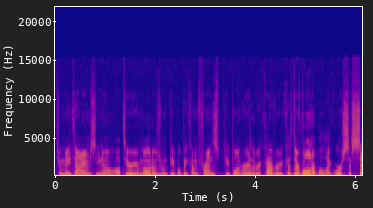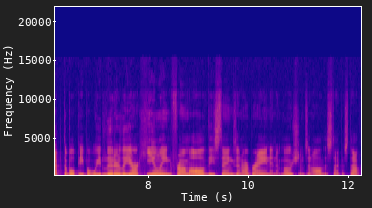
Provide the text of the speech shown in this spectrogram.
too many times, you know, ulterior motives when people become friends, people in early recovery, because they're vulnerable. Like we're susceptible people. We literally are healing from all of these things in our brain and emotions and all this type of stuff.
